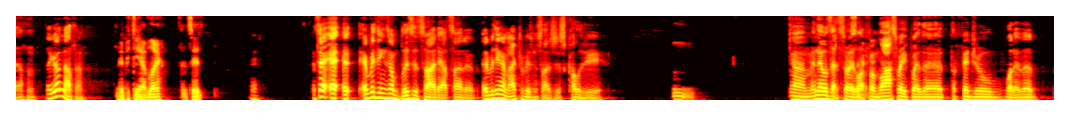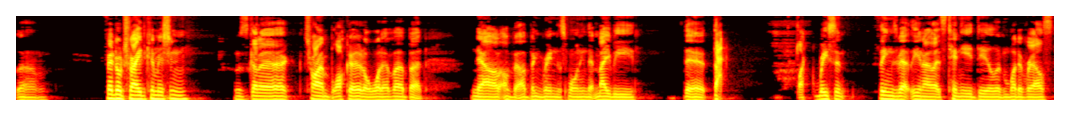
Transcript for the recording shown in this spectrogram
Nothing. They got nothing. Maybe Diablo. That's it. So uh, everything's on Blizzard side outside of everything on Activision side is just Call of Duty. Um, and there was that story like from last week where the the federal whatever um, Federal Trade Commission was gonna try and block it or whatever, but now I've, I've been reading this morning that maybe the that like recent things about you know that's ten year deal and whatever else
